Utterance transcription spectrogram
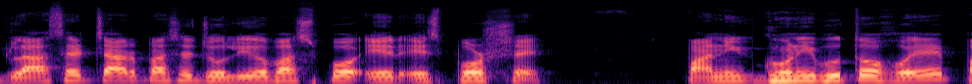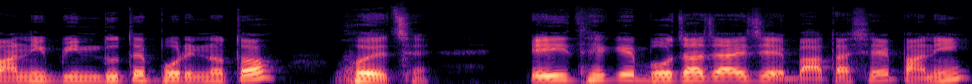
গ্লাসের চারপাশে জলীয় বাষ্প এর স্পর্শে পানি ঘনীভূত হয়ে পানি বিন্দুতে পরিণত হয়েছে। এই থেকে বোঝা যায় যে বাতাসে পানি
